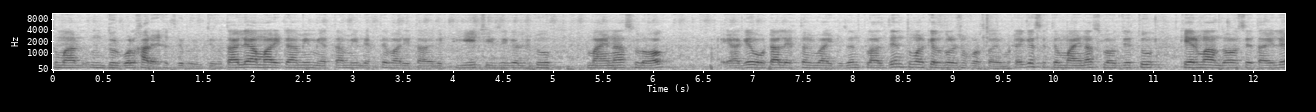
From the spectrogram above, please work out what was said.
তোমার দুর্বল ক্ষারের ক্ষেত্রে ব্যবহৃত হইব। তাহলে আমার এটা আমি মেথ আমি লিখতে পারি। তাহলে pH is equal to minus log আগে ওটা লিখতে হবে হাইড্রোজেন প্লাস দেন তোমার ক্যালকুলেশন করতে হবে ঠিক আছে? তো মাইনাস লগ যেহেতু কে এর মান দেওয়া আছে, তাইলে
